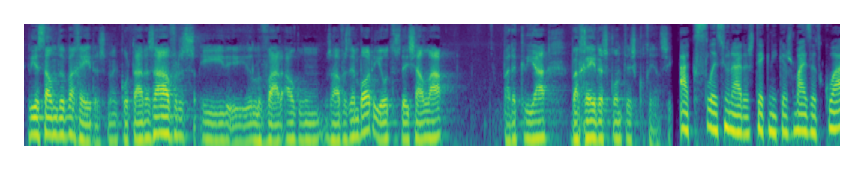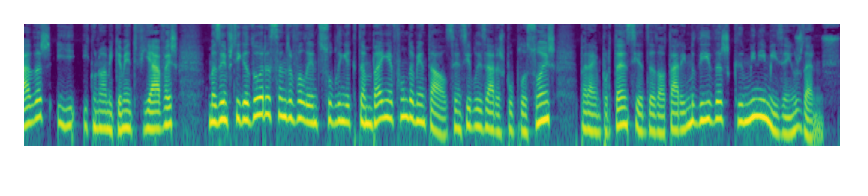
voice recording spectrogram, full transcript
a criação de barreiras, é? cortar as árvores e, e levar algumas árvores embora e outros deixar lá para criar barreiras contra a escorrência. Há que selecionar as técnicas mais adequadas e economicamente viáveis, mas a investigadora Sandra Valente sublinha que também é fundamental sensibilizar as populações para a importância de adotarem medidas que minimizem os danos.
